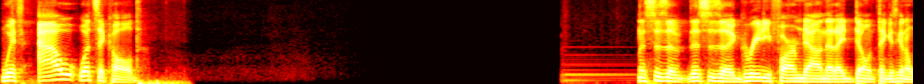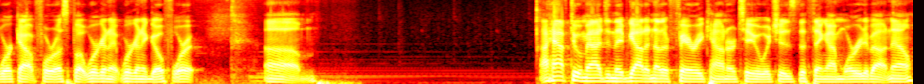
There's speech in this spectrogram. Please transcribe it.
without what's it called? This is a this is a greedy farm down that I don't think is going to work out for us, but we're going to we're to go for it. Um I have to imagine they've got another fairy counter too, which is the thing I'm worried about now.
